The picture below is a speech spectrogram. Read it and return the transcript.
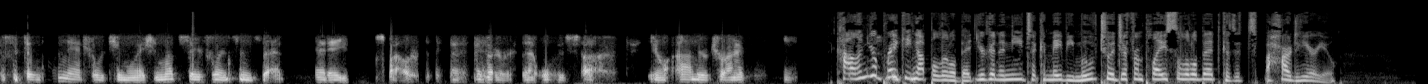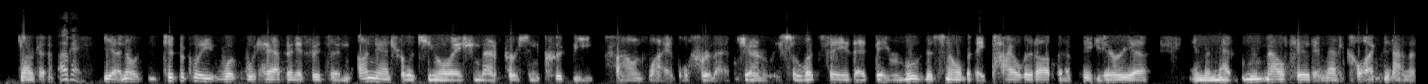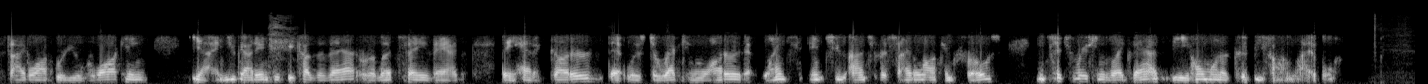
If it's an unnatural accumulation, let's say, for instance, that at a spouse that was, uh, you know, on their driveway. Colin, you're breaking up a little bit. You're going to need to maybe move to a different place a little bit because it's hard to hear you. Okay. Okay. Yeah, no, typically what would happen if it's an unnatural accumulation that a person could be found liable for that generally. So let's say that they removed the snow but they piled it up in a big area and then that melted and then it collected on the sidewalk where you were walking yeah, and you got injured because of that, or let's say that they had a gutter that was directing water that went into onto the sidewalk and froze. in situations like that, the homeowner could be found liable.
